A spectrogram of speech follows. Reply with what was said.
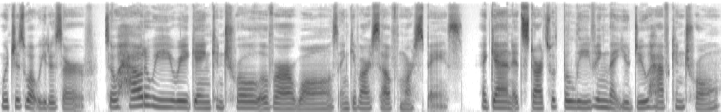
which is what we deserve. So, how do we regain control over our walls and give ourselves more space? Again, it starts with believing that you do have control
